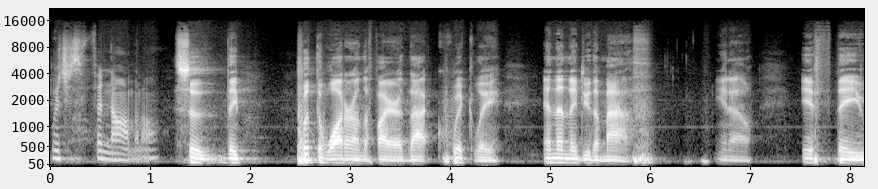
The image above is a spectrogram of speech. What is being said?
which is phenomenal. So they put the water on the fire that quickly, and then they do the math. You know, if they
